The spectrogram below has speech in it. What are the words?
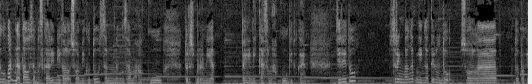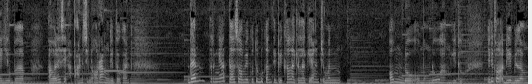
aku kan nggak tahu sama sekali nih kalau suamiku tuh seneng sama aku terus berniat pengen nikah sama aku gitu kan. Jadi tuh sering banget ngingetin untuk sholat untuk pakai jilbab. Awalnya sih apaan sih orang? gitu kan. Dan ternyata suamiku tuh bukan tipikal laki-laki yang cuman omdo omong doang gitu. Jadi kalau dia bilang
